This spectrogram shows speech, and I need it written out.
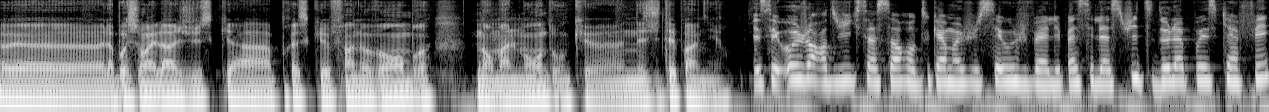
Euh, la boisson est là jusqu'à presque fin novembre normalement, donc euh, n'hésitez pas à venir. C'est aujourd'hui que ça sort. En tout cas, moi, je sais où je vais aller passer la suite de la pause café.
